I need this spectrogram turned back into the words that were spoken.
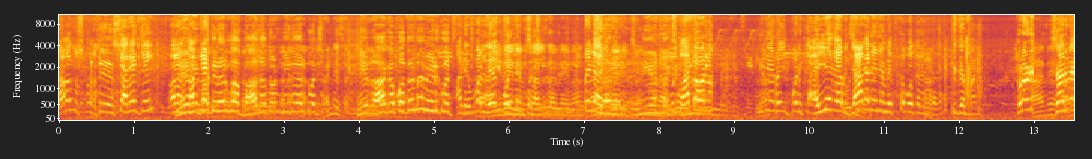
వస్తావా జాబ్ చూసుకున్నా సరే చెయ్యి. వాళ్ళని మేము కంప్లైంట్ పెట్టినారు మా బాధతో మీ దగ్గరకు వచ్చి మీరు రాకపోతే మేము ఇక్కడికి వచ్చి అది లేకపోతే ఇప్పుడు అయ్యేది జాగా నేను మెత్తకపోతున్నాను కదా. సర్వే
